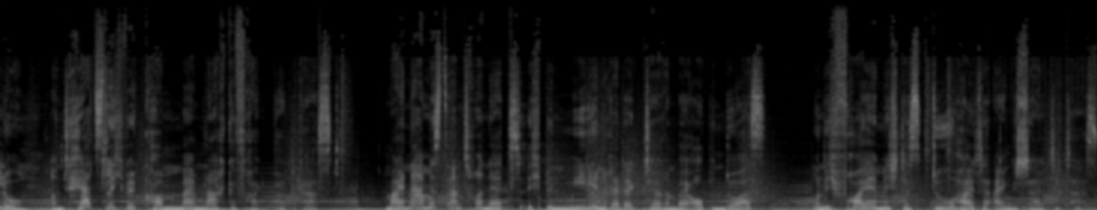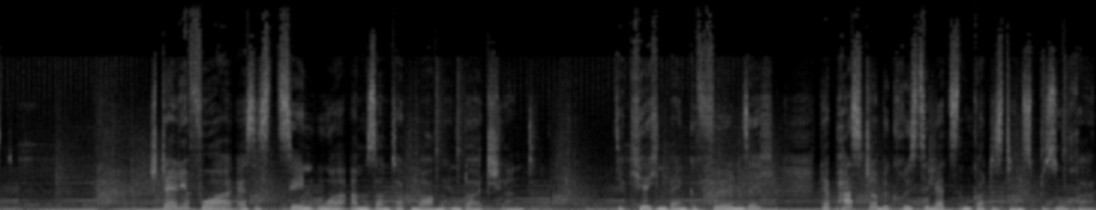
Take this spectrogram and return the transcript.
Hallo und herzlich willkommen beim Nachgefragt Podcast. Mein Name ist Antoinette, ich bin Medienredakteurin bei Open Doors und ich freue mich, dass du heute eingeschaltet hast. Stell dir vor, es ist 10 Uhr am Sonntagmorgen in Deutschland. Die Kirchenbänke füllen sich, der Pastor begrüßt die letzten Gottesdienstbesucher.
